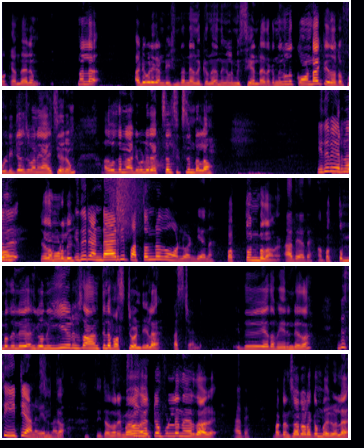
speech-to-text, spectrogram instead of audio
ഓക്കെ എന്തായാലും നല്ല അടിപൊളി കണ്ടീഷൻ തന്നെ നിൽക്കുന്നത്. നിങ്ങൾ മിസ് ചെയ്യണ്ട. ഇതൊക്കെ നിങ്ങൾ കോൺടാക്ട് ചെയ്തോട്ടോ ഫുൾ ഡീറ്റെയിൽസ് വേണമെങ്കിൽ അയച്ചു തരും. അതുപോലെ തന്നെ അടിപൊളി ഒരു എക്സൽ സിക്സ് ഉണ്ടല്ലോ. ഇത് വരുന്നത് ഏതാ മോഡൽ ഇത് രണ്ടായിരത്തി പത്തൊൻപത് മോഡൽ വണ്ടിയാണ്. പത്തൊൻപതാണ്. അതെ അതെ. പത്തൊമ്പതിൽ എനിക്ക് തോന്നുന്നു ഈ ഒരു സാധനത്തിലെ ഫസ്റ്റ് വണ്ടി അല്ലേ? ഫസ്റ്റ് വണ്ടി. ഇത് ഏതാ? വേരിന്റെ ഏതാ? ഇത് സീറ്റ് ആണ് വരുന്നത്. സീറ്റ സീറ്റ എന്ന് പറയുമ്പോൾ ഏറ്റവും ഫുള്ള് നേരെ താഴെ. അതെ. ബട്ടൺ സ്റ്റാർട്ട് അടക്കം വരും അല്ലേ?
